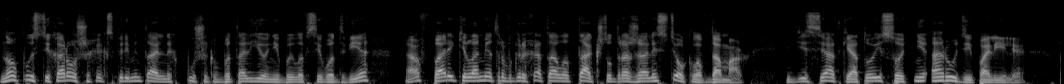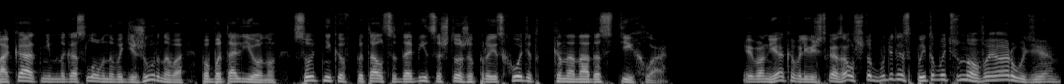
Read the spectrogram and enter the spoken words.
Но пусть и хороших экспериментальных пушек в батальоне было всего две, а в паре километров грохотало так, что дрожали стекла в домах. Десятки, а то и сотни орудий полили — Пока от немногословного дежурного по батальону Сотников пытался добиться, что же происходит, канонада стихла. Иван Яковлевич сказал, что будет испытывать новое орудие.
